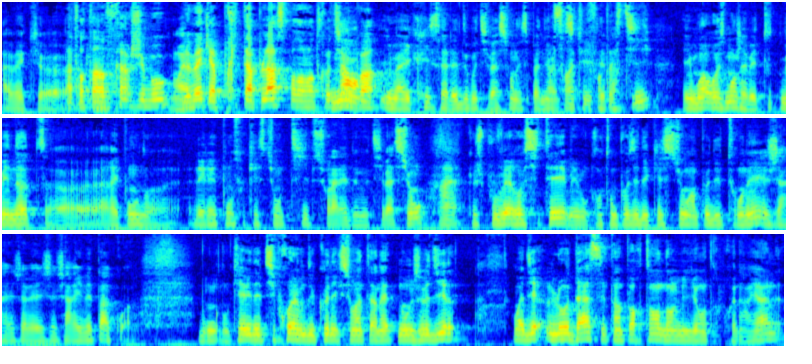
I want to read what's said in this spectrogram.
avec. euh, Attends, t'as un frère jumeau? Ouais. Le mec a pris ta place pendant l'entretien ou pas? il m'a écrit sa lettre de motivation en espagnol Ça aurait été fantastique. Et moi, heureusement, j'avais toutes mes notes euh, à répondre, les réponses aux questions types sur la lettre de motivation Ouais. que je pouvais reciter. Mais bon, quand on posait des questions un peu détournées, j'arrivais pas, quoi. Bon, donc il y avait des petits problèmes de connexion internet. Donc je veux dire, on va dire, l'audace est important dans le milieu entrepreneurial,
